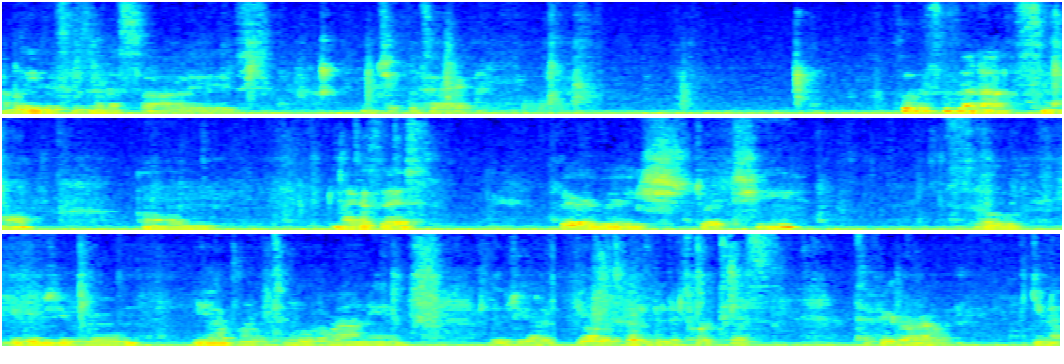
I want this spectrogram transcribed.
i believe this is in a size check the tag. So this is in a small um like i said very very stretchy. So it gives you room you have room to move around in do what you gotta you always gotta do the torque test to figure out you know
